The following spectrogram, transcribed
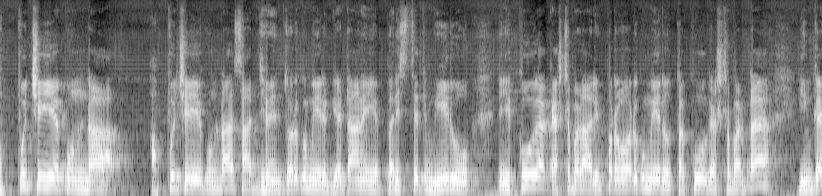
అప్పు చేయకుండా అప్పు చేయకుండా సాధ్యమైనంత వరకు మీరు గెటాన్ అయ్యే పరిస్థితి మీరు ఎక్కువగా కష్టపడాలి. ఇప్పటి వరకు మీరు తక్కువ కష్టపడ్డా ఇంకా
